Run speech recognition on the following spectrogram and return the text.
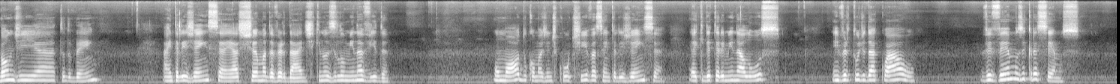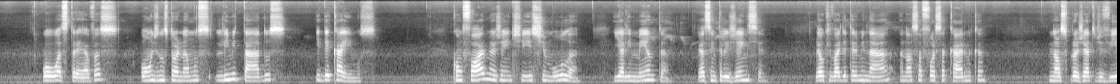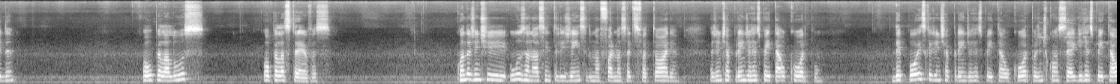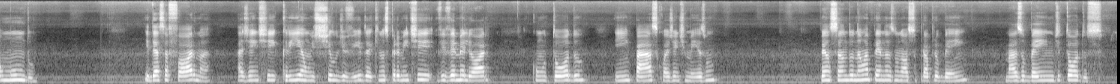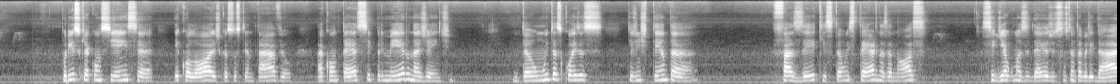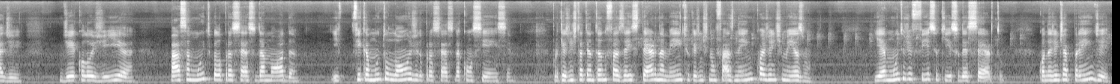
Bom dia, tudo bem? A inteligência é a chama da verdade que nos ilumina a vida. O modo como a gente cultiva essa inteligência é que determina a luz em virtude da qual vivemos e crescemos, ou as trevas, onde nos tornamos limitados e decaímos. Conforme a gente estimula e alimenta essa inteligência é o que vai determinar a nossa força kármica, nosso projeto de vida, ou pela luz ou pelas trevas. Quando a gente usa a nossa inteligência de uma forma satisfatória, a gente aprende a respeitar o corpo. Depois que a gente aprende a respeitar o corpo, a gente consegue respeitar o mundo. E dessa forma, a gente cria um estilo de vida que nos permite viver melhor com o todo e em paz com a gente mesmo, pensando não apenas no nosso próprio bem, mas o bem de todos. Por isso que a consciência ecológica sustentável acontece primeiro na gente. Então, muitas coisas que a gente tenta fazer que estão externas a nós, seguir algumas ideias de sustentabilidade, de ecologia, passa muito pelo processo da moda e fica muito longe do processo da consciência, porque a gente está tentando fazer externamente o que a gente não faz nem com a gente mesmo. E é muito difícil que isso dê certo. Quando a gente aprende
